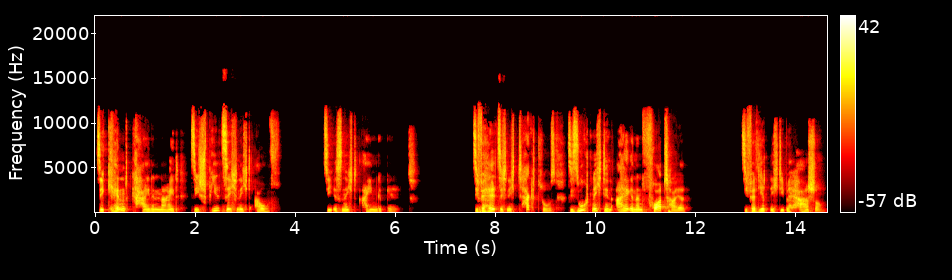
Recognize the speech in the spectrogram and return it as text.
sie kennt keinen Neid, sie spielt sich nicht auf, sie ist nicht eingebildet. Sie verhält sich nicht taktlos. Sie sucht nicht den eigenen Vorteil. Sie verliert nicht die Beherrschung.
